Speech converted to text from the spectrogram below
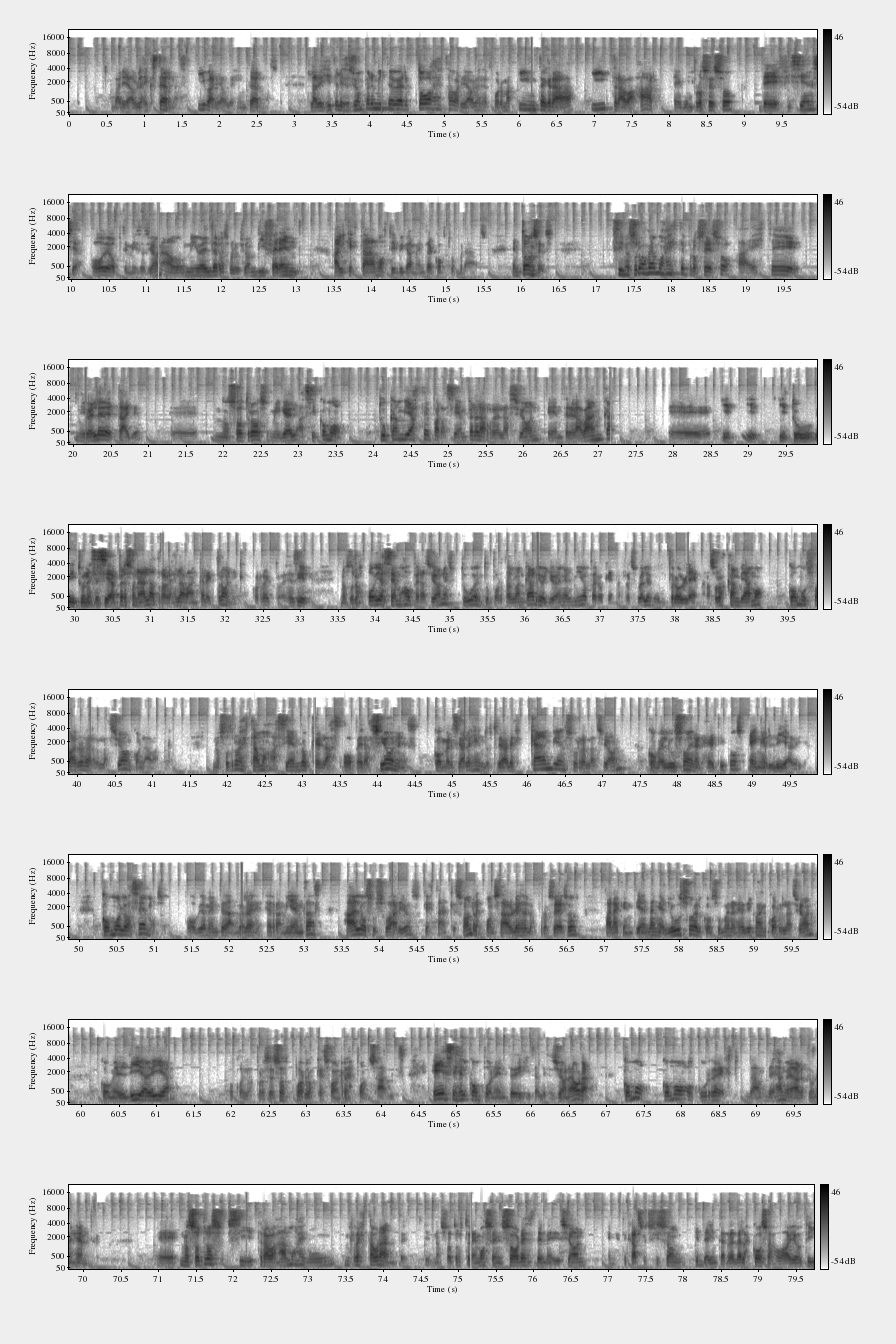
variables externas y variables internas. La digitalización permite ver todas estas variables de forma integrada y trabajar en un proceso de eficiencia o de optimización a un nivel de resolución diferente al que estábamos típicamente acostumbrados. Entonces, si nosotros vemos este proceso a este nivel de detalle, eh, nosotros, Miguel, así como tú cambiaste para siempre la relación entre la banca eh, y, tu, y tu necesidad personal a través de la banca electrónica, ¿correcto? Es decir, nosotros hoy hacemos operaciones, tú en tu portal bancario, yo en el mío, pero que nos resuelven un problema. Nosotros cambiamos como usuario la relación con la banca. Nosotros estamos haciendo que las operaciones comerciales e industriales cambien su relación con el uso de energéticos en el día a día. ¿Cómo lo hacemos? Obviamente dándoles herramientas a los usuarios que, están, que son responsables de los procesos para que entiendan el uso del consumo energético en correlación con el día a día con los procesos por los que son responsables. Ese es el componente de digitalización. Ahora, ¿cómo, cómo ocurre esto? déjame darte un ejemplo. Eh, nosotros si trabajamos en un restaurante, nosotros tenemos sensores de medición, en este caso si son de Internet de las Cosas o IoT,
